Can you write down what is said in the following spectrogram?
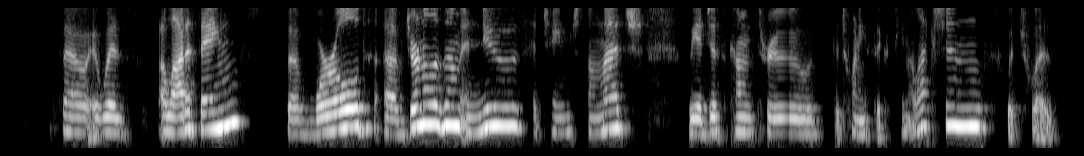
So it was a lot of things. the world of journalism and news had changed so much. We had just come through the 2016 elections, which was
